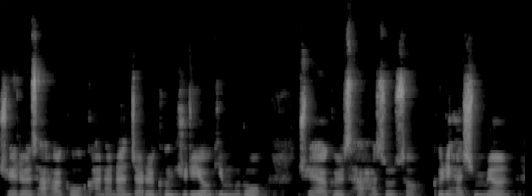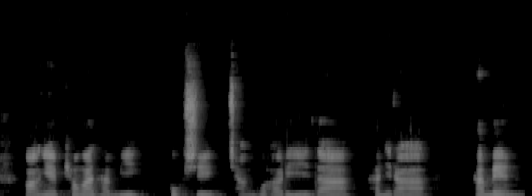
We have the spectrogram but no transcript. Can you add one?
죄를 사하고 가난한 자를 긍휼히 여김으로 죄악을 사하소서 그리하시면 왕의 평안함이 혹시 장구하리이다 하니라. 아멘.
